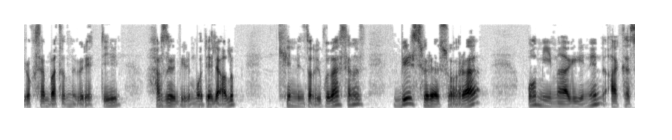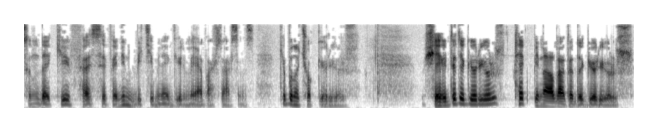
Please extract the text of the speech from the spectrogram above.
Yoksa Batı'nın ürettiği hazır bir modeli alıp kendinize uygularsanız bir süre sonra o mimarinin arkasındaki felsefenin bitimine girmeye başlarsınız. Ki bunu çok görüyoruz. Şehirde de görüyoruz, tek binalarda da görüyoruz.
